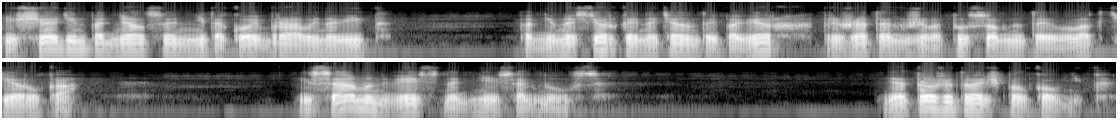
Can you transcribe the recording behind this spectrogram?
Еще один поднялся, не такой бравый на вид. Под гимнастеркой, натянутой поверх, прижата к животу согнутая в локте рука. И сам он весь над ней согнулся. «Я тоже, товарищ полковник».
